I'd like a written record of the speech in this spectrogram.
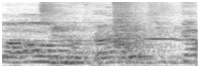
Spawn.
